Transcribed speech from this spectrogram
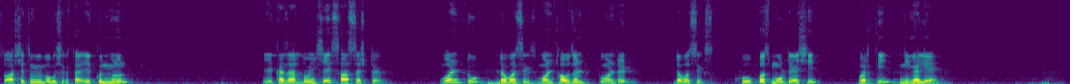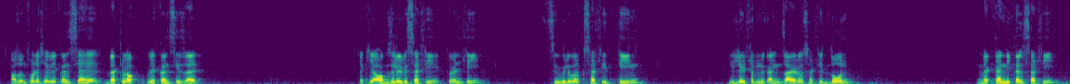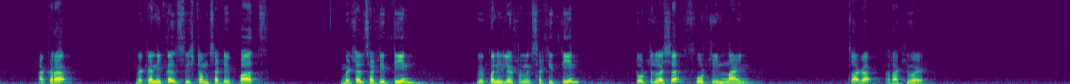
सो असे तुम्ही बघू शकता एकूण मिळून एक हजार दोनशे सहासष्ट. One two double six one thousand two hundred double six खूपच मोठी अशी भरती निघाली आहे. अजून थोड्याशा वेकन्सी आहे. बॅकलॉग वेकन्सीज आहेत. त्या की ऑक्झिलरीसाठी ट्वेंटी सिव्हिल वर्कसाठी तीन इलेक्ट्रॉनिक आणि जायरोसाठी दोन मेकॅनिकलसाठी अकरा मेकॅनिकल सिस्टमसाठी पाच मेटलसाठी तीन वेपन इलेक्ट्रॉनिक्ससाठी तीन टोटल अशा फोर्टी नाईन जागा राखीव आहेत.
